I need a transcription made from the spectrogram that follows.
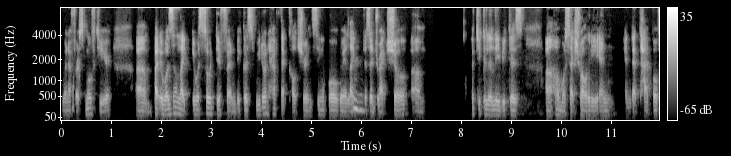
when I first moved here. Um, but it wasn't like it was so different because we don't have that culture in Singapore where like mm. there's a drag show, um, particularly because uh, homosexuality and and that type of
